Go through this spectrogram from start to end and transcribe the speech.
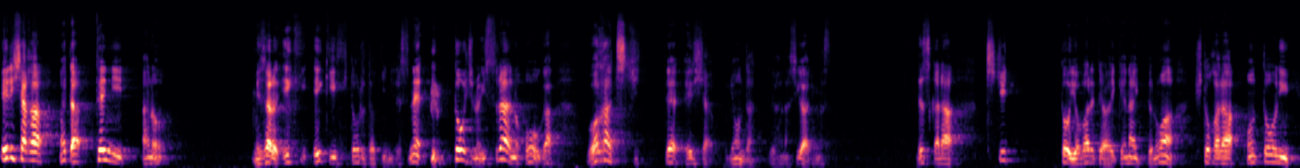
エリシャがまた天にあの召され息息引き取る時にですね 当時のイスラエルの王が「我が父」ってエリシャを呼んだっていう話があります。ですから父と呼ばれてはいけないっていうのは人から本当に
